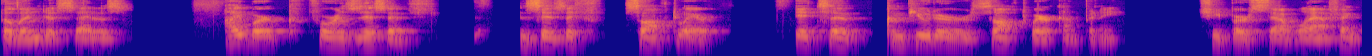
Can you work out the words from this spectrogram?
Belinda says, I work for Zizyph. Zizyph Software. It's a computer software company. She bursts out laughing.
